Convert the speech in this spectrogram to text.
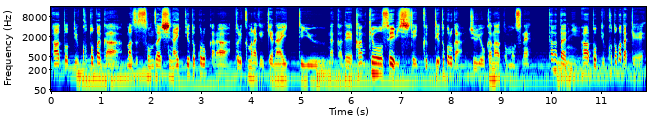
アートっていう言葉がまず存在しないっていうところから取り組まなきゃいけないっていう中で環境を整備していくっていうところが重要かなと思うんですね。ただ単にアートっていう言葉だけ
